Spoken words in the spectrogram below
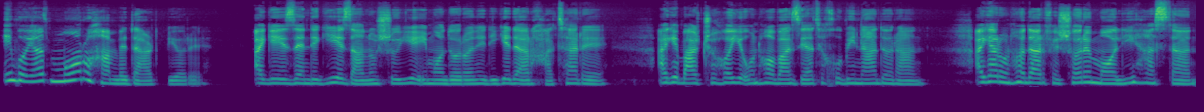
این باید ما رو هم به درد بیاره. اگه زندگی زناشویی ایمانداران دیگه در خطره، اگه بچه های اونها وضعیت خوبی ندارن، اگر اونها در فشار مالی هستن،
